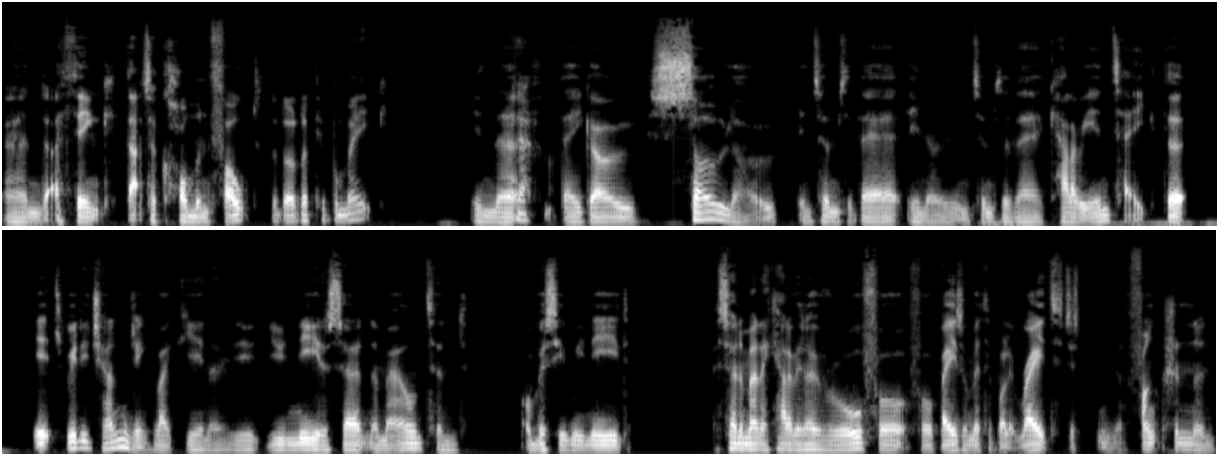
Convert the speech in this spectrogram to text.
And I think that's a common fault that a lot of people make in that Definitely. they go so low in terms of their, you know, in terms of their calorie intake that it's really challenging. Like, you know, you, you need a certain amount and obviously we need a certain amount of calories overall for, for basal metabolic rate to just you know, function and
